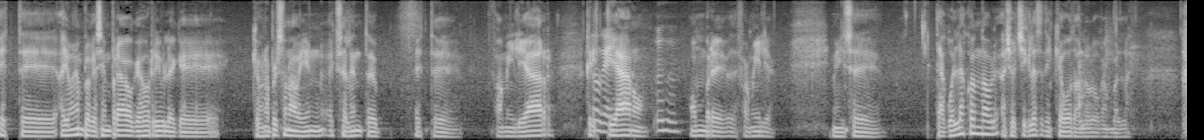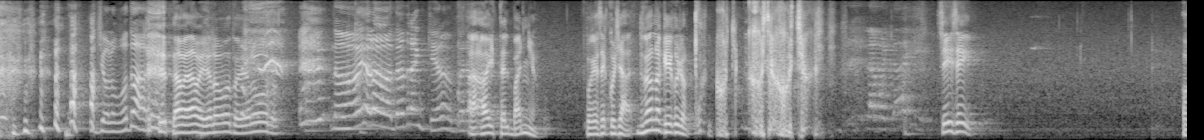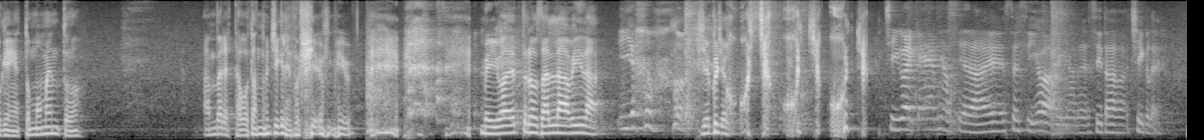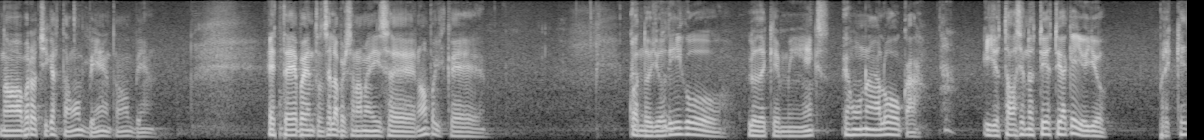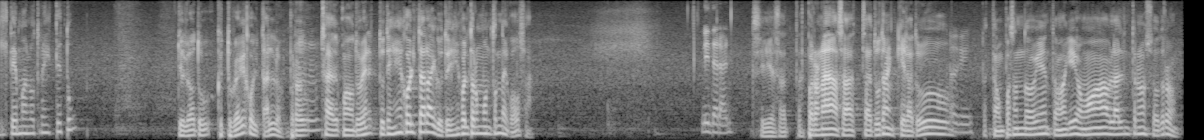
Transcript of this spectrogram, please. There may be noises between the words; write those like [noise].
este, hay un ejemplo que siempre hago que es horrible, que, que es una persona bien excelente, este, familiar, cristiano, hombre de familia. Me dice, ¿te acuerdas cuando hablé? A chicle se tienes que votarlo, loca, en verdad. [laughs] yo lo voto ahora. [laughs] Dame, dame, yo lo voto, yo lo voto. [laughs] No, yo lo voto tranquilo. Pero... Ah, ahí está el baño. Porque se escucha. No, no, que yo escucho. ¿La puerta de aquí? Sí, sí. Ok, en estos momentos. Amber está botando un chicle porque me, me iba a destrozar la vida. Y yo. Yo escucho. Chico, es que mi ansiedad es excesiva y yo necesitaba chicle. No, pero chicas, estamos bien, estamos bien. Este, pues entonces la persona me dice, no, porque cuando yo digo lo de que mi ex es una loca y yo estaba haciendo esto y esto y aquello, y yo, pero es que el tema lo trajiste tú. Yo lo tu, tuve que cortarlo. Pero, o sea, cuando tú, vienes, tú tienes que cortar algo, tú tienes que cortar un montón de cosas. Literal. Sí, exacto. Pero nada, o sea, tú tranquila, tú lo estamos pasando bien, estamos aquí, vamos a hablar entre nosotros.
